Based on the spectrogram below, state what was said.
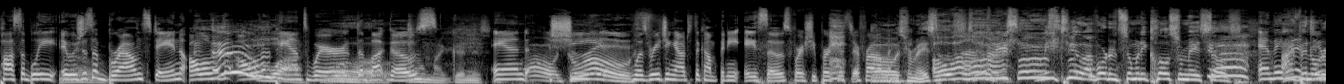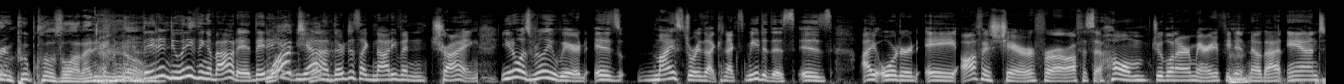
Possibly, it was just a brown stain all over the, all over the Ew. pants where the butt goes. Oh, my goodness. And Oh, she gross. was reaching out to the company ASOS where she purchased it from. Oh, it's from ASOS. Oh, I love ASOS. Me too. I've ordered so many clothes from ASOS. And they I've didn't been do- ordering poop clothes a lot. I didn't even know. They didn't do anything about it. They didn't. What? Yeah, What? they're just like not even trying. You know what's really weird is my story that connects me to this is I ordered a office chair for our office at home. Jubal and I are married, if you didn't mm-hmm. know that, and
